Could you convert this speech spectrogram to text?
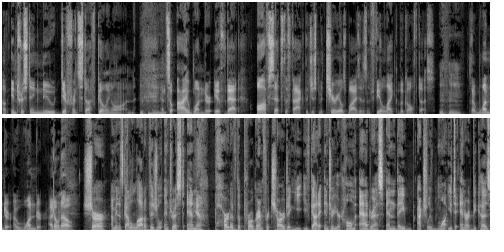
of interesting, new, different stuff going on. Mm-hmm. And so I wonder if that offsets the fact that just materials wise, it doesn't feel like the Golf does. Mm-hmm. So I wonder, I wonder, I don't know. Sure. I mean, it's got a lot of visual interest, and Yeah. part of the program for charging, you, you've got to enter your home address, and they actually want you to enter it because,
